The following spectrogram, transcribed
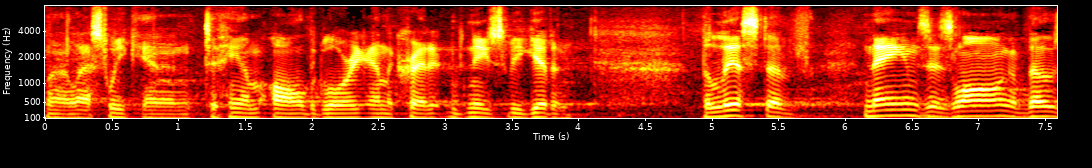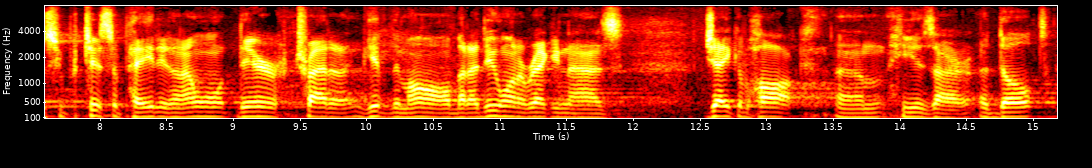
uh, last weekend, and to Him all the glory and the credit needs to be given. The list of names is long of those who participated, and I won't dare try to give them all, but I do want to recognize Jacob Hawk. Um, he is our adult,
